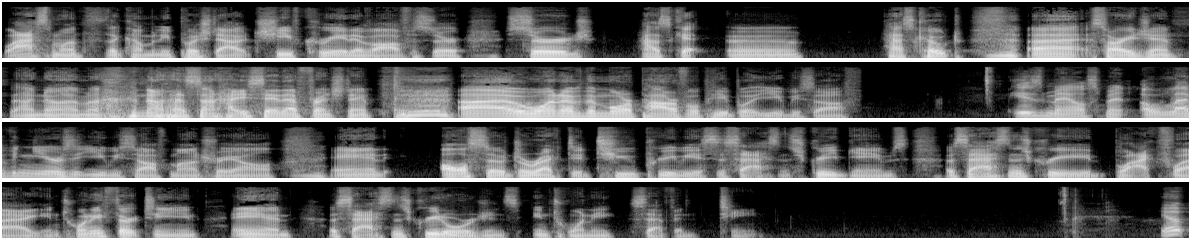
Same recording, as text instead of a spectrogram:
Last month, the company pushed out Chief Creative Officer Serge Hasket. Uh, Hascote. Uh, sorry, Jen. I know I'm not, no, that's not how you say that French name. Uh, one of the more powerful people at Ubisoft. Ismail spent 11 years at Ubisoft Montreal and also directed two previous Assassin's Creed games Assassin's Creed Black Flag in 2013 and Assassin's Creed Origins in 2017. Yep.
